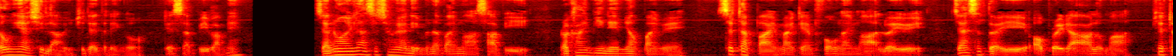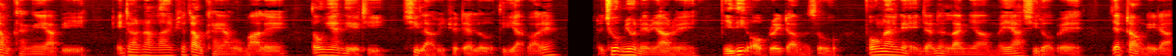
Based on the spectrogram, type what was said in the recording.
၃ရက်ရှိလာပြီဖြစ်တဲ့သတင်းကိုတင်ဆက်ပေးပါမယ်။ဇန်နဝါရီလ16ရက်နေ့မနက်ပိုင်းမှာစပြီးရခိုင်ပြည်နယ်မြောက်ပိုင်းတွင်စစ်တပ်ပိုင်းမိုက်တန်ဖုန်းလိုင်းမှအလွဲ၍ကျန်းဆက်သွယ်ရေး operator အားလုံးမှ ဖျက်တောက်ခံခဲ့ရပြီး internet line ဖျက်တောက်ခံရမှုမှာလည်း၃ရက်နေ့အထိရှိလာပြီဖြစ်တယ်လို့သိရပါတယ်။တချို့မြို့နယ်များတွင်မြည်သည့် operator မဆိုဖုန်းလိုင်းနဲ့ internet line များမရရှိတော့ဘဲပြတ်တောက်နေတာ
